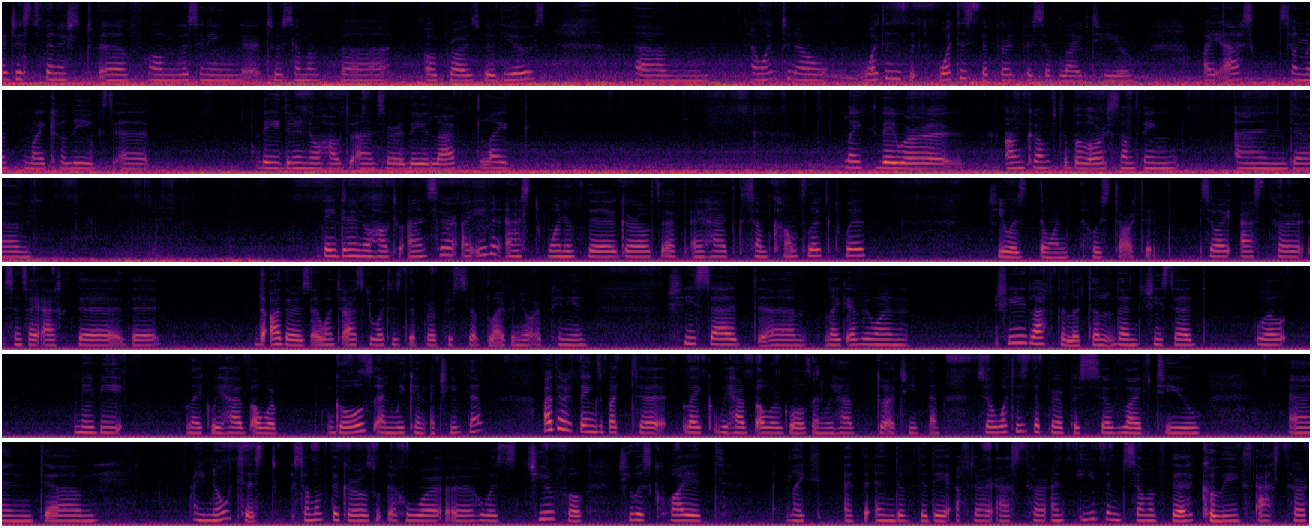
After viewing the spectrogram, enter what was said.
I just finished uh, from listening uh, to some of uh, Oprah's videos. Um, I want to know what is the, what is the purpose of life to you. I asked some of my colleagues. Uh, they didn't know how to answer. They laughed like like they were uncomfortable or something, and. Um, they didn't know how to answer. I even asked one of the girls that I had some conflict with. She was the one who started. So I asked her since I asked the the the others, I want to ask you what is the purpose of life in your opinion. She said um, like everyone she laughed a little then she said well maybe like we have our goals and we can achieve them other things but uh, like we have our goals and we have to achieve them. So what is the purpose of life to you? And um, i noticed some of the girls who were uh, who was cheerful she was quiet like at the end of the day after i asked her and even some of the colleagues asked her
